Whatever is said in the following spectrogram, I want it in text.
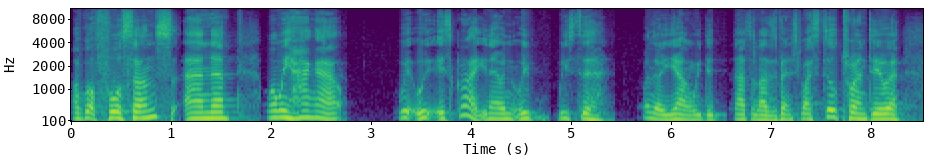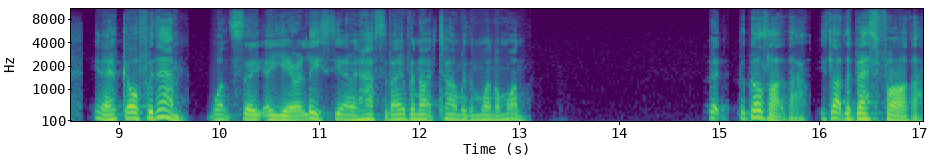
I've got four sons, and uh, when we hang out, we, we, it's great, you know. And we, we used to, when they were young, we did dads and lads adventures, but I still try and do a, you know, go off with them once a, a year at least, you know, and have some overnight time with them one on one. But but God's like that. He's like the best father,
